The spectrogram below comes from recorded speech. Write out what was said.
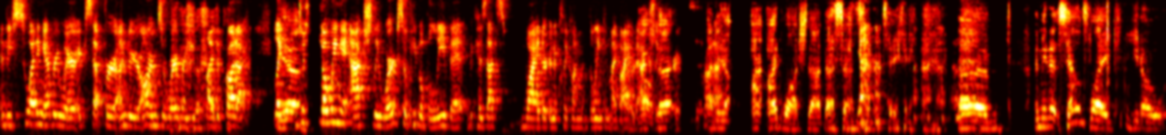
and be sweating everywhere except for under your arms or wherever you apply the product." Like yeah. just showing it actually works so people believe it because that's why they're going to click on the link in my bio to wow, actually that, purchase the product. I mean, I, would watch that. That sounds yeah. entertaining. um, I mean, it sounds like you know.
